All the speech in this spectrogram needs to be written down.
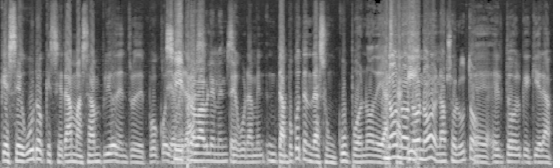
que seguro que será más amplio dentro de poco. Ya Sí, verás, probablemente. Seguramente. Tampoco tendrás un cupo, ¿no? De No, hasta no, aquí. no, no, en absoluto. Eh, el, todo el que quiera.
